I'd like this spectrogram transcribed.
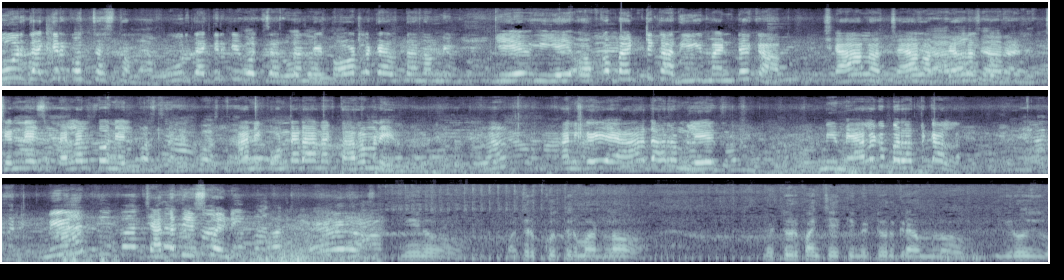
ఊరి దగ్గరికి వచ్చేస్తాం. ఊరి దగ్గరికి వచ్చేస్తాం. నేను తోటలకు వెళ్తాను ఏ ఏ ఒక్క బట్టి కాదు ఈ మంటే కాదు. చాలా చాలా పిల్లలతో చిన్నేసి పిల్లలతో వెళ్ళిపోతాను కానీ ఉండడానికి తరం లేదు. ఆ? ఏ ఆధారం లేదు. మీ మేలకు బ్రతకాల. మీరు చెత్త తీసుకోండి. నేను వజ్రకుత్తూరు మండలం మెట్టూరు పంచాయతీ మెట్టూరు గ్రామంలో ఈరోజు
